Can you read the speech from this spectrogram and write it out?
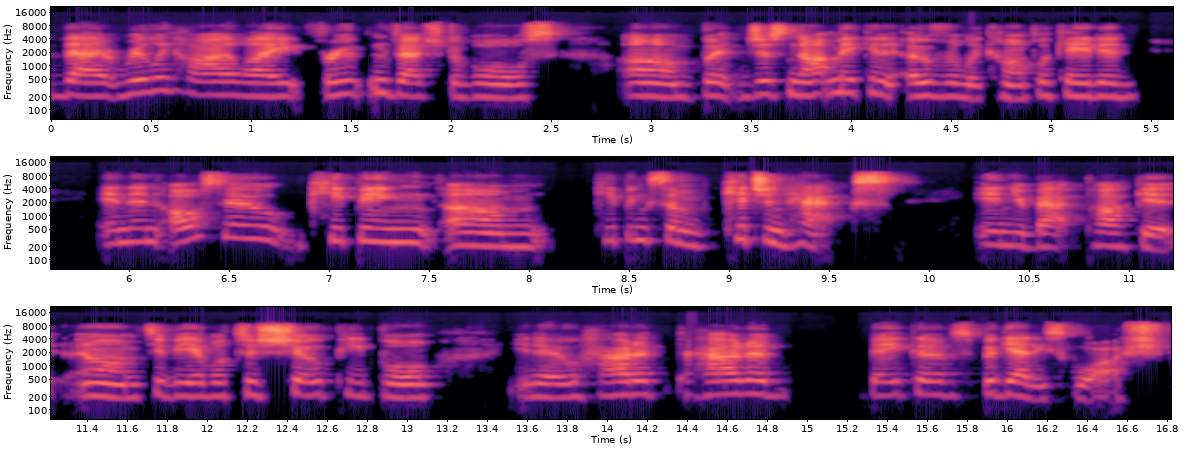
that really highlight fruit and vegetables um, but just not making it overly complicated. And then also keeping um, keeping some kitchen hacks in your back pocket um, to be able to show people you know how to how to bake a spaghetti squash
